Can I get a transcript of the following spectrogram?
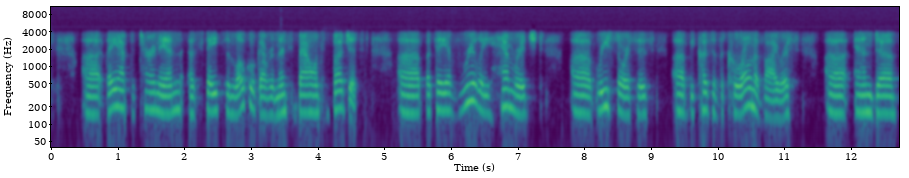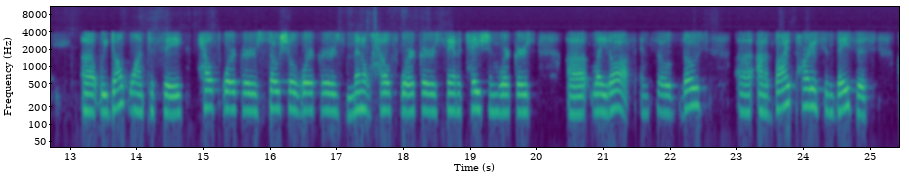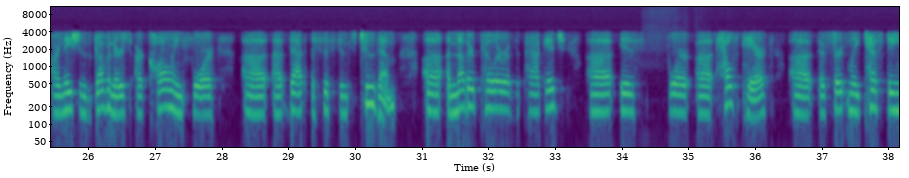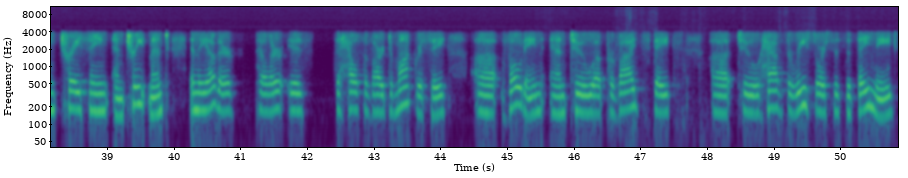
Uh, they have to turn in uh, states and local governments balanced budgets, uh, but they have really hemorrhaged uh, resources uh, because of the coronavirus, uh, and we don't want to see health workers, social workers, mental health workers, sanitation workers laid off, and so those on a bipartisan basis our nation's governors are calling for uh, uh, that assistance to them. Uh, another pillar of the package uh, is for uh, health care, uh, certainly testing, tracing, and treatment. And the other pillar is the health of our democracy, voting, and to provide states to have the resources that they need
